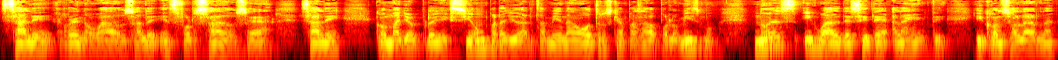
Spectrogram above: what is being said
sale renovado, sale esforzado, o sea, sale con mayor proyección para ayudar también a otros que han pasado por lo mismo. No es igual decirle a la gente y consolarla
